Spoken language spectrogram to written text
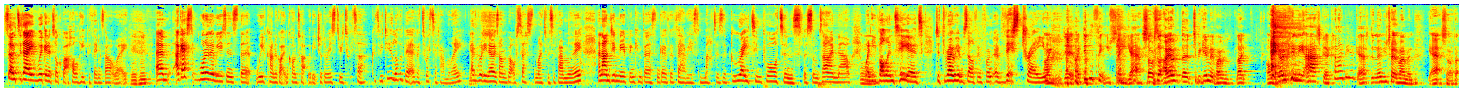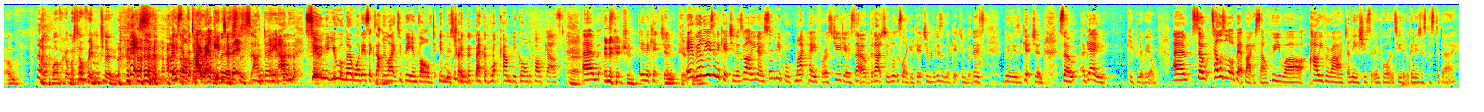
So today we're going to talk about a whole heap of things, aren't we? Mm-hmm. Um, I guess one of the reasons that we've kind of got in contact with each other is through Twitter because we do love a bit of a Twitter family. Everybody knows I'm a bit obsessed with my Twitter family, and Andy and me have been conversing over various matters of great importance for some time now. When Mm. he volunteered to throw himself in front of this train. I did. I didn't think you'd say yes. I was like, I, uh, to begin with, I was like, I'll jokingly ask her, can I be a guest? And then you turn around and went, yes. And I was like, oh, what, what have I got myself into? this. Got yourself got directly into into this. this, Andy, and soon you will know what it's exactly like to be involved in this train wreck of what can be called a podcast. Um, In the kitchen. in a kitchen. In a kitchen. It really is in a kitchen as well. You know, some people might pay for a studio setup that actually looks like a kitchen but isn't a kitchen, but this really is a kitchen. So, again, keeping it real. Um, so, tell us a little bit about yourself, who you are, how you've arrived, and the issues that are important to you that we're going to discuss today.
